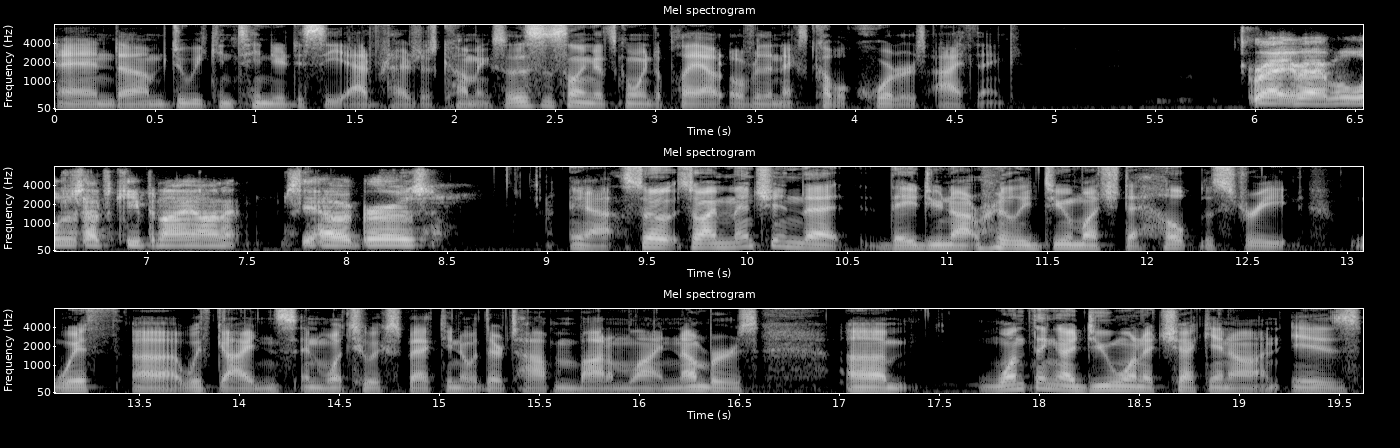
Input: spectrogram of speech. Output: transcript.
And um, do we continue to see advertisers coming? So this is something that's going to play out over the next couple quarters, I think. Right, right. Well, we'll just have to keep an eye on it, see how it grows. Yeah. So so I mentioned that they do not really do much to help the street with uh, with guidance and what to expect. You know, with their top and bottom line numbers. Um, one thing I do want to check in on is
